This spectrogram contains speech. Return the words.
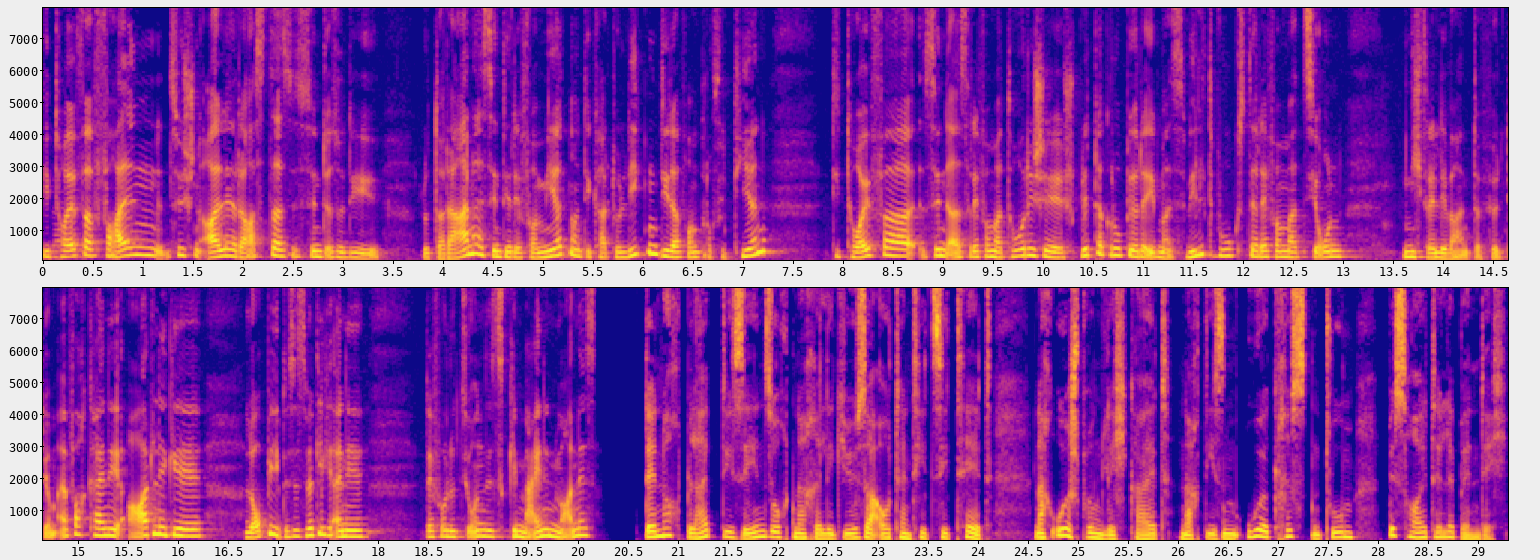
Die Täufer fallen zwischen alle Raster. Es sind also die Lutheraner, es sind die Reformierten und die Katholiken, die davon profitieren. Die Täufer sind als reformatorische Splittergruppe oder eben als Wildwuchs der Reformation nicht relevant dafür. Die haben einfach keine adlige Lobby. Das ist wirklich eine Revolution des gemeinen Mannes. Dennoch bleibt die Sehnsucht nach religiöser Authentizität, nach Ursprünglichkeit, nach diesem Urchristentum bis heute lebendig.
